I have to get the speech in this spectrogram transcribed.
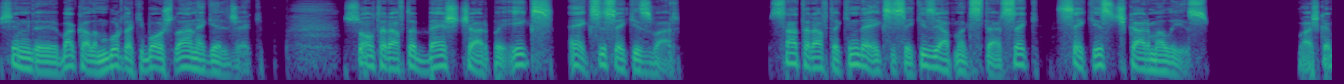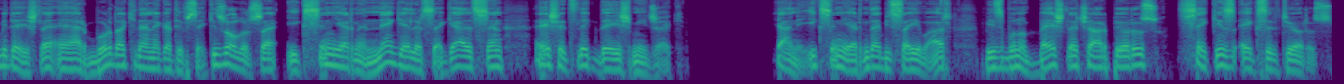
Şimdi bakalım buradaki boşluğa ne gelecek? Sol tarafta 5 çarpı x eksi 8 var. Sağ taraftakini de eksi 8 yapmak istersek, 8 çıkarmalıyız. Başka bir deyişle, eğer buradaki de negatif 8 olursa, x'in yerine ne gelirse gelsin, eşitlik değişmeyecek. Yani x'in yerinde bir sayı var, biz bunu 5 ile çarpıyoruz, 8 eksiltiyoruz.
